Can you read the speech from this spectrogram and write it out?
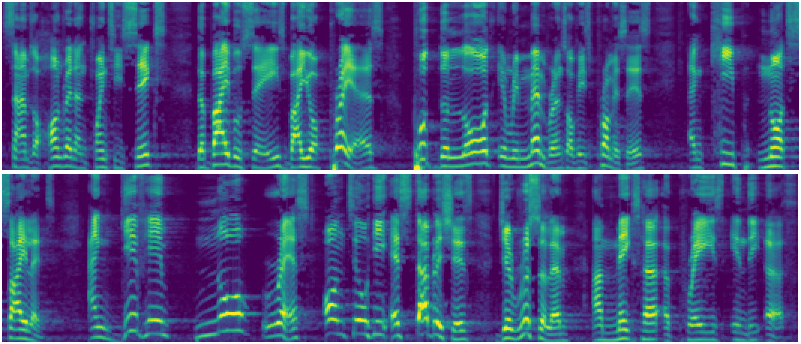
Psalms 126. The Bible says, By your prayers, put the Lord in remembrance of his promises and keep not silent, and give him no rest until he establishes Jerusalem and makes her a praise in the earth.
